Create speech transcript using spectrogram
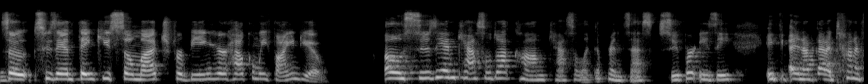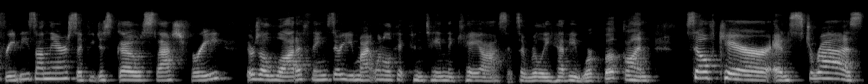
so, Suzanne, thank you so much for being here. How can we find you? Oh, SuzanneCastle.com, castle like a princess, super easy. If and I've got a ton of freebies on there. So if you just go slash free, there's a lot of things there. You might want to look at Contain the Chaos. It's a really heavy workbook on self-care and stress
